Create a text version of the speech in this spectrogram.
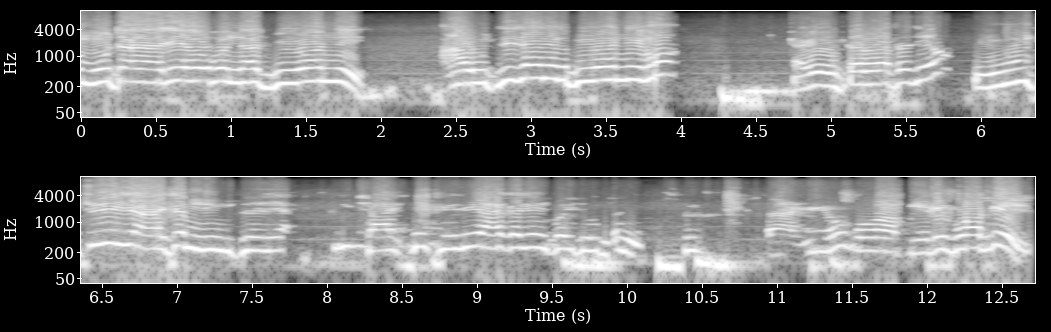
હું તાર આજે આવું પણ ના પીવાની આ ઉતરી જાય ને કે પીવાની હો? હવે ઉતરવા તો દો ઉતરી જાય કેમ નહીં ઉતરી? જાય ઠેલી આગળ જઈને કોઈ જોતું નહીં. હું બોવા પેલી બોવા ગઈ.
